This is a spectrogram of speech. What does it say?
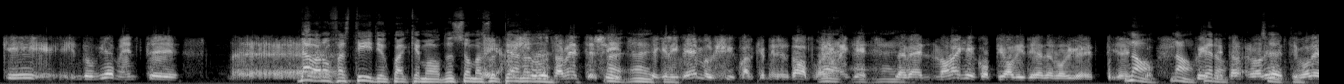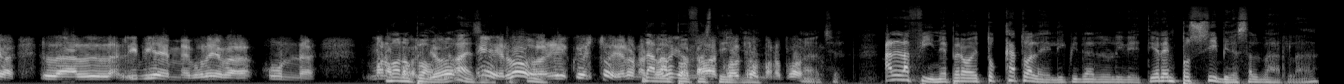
che indubbiamente eh, Davano fastidio in qualche modo, insomma, sul eh, piano... assolutamente sì, Eh, ecco. perché l'IBM uscì qualche mese dopo, Eh, non, è che, non è che copiò l'idea dell'Olivetti. ecco. No, no, Quindi, però, per- l'Olivetti certo. voleva, la- la- l'IBM voleva un monopolio, Monopolio, eh, esatto. e, lo- Mm. e questo era una Dava cosa un che po' fastidio. contro il monopolio. Eh, certo. Alla fine però è toccato a lei liquidare l'Olivetti, era impossibile salvarla.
